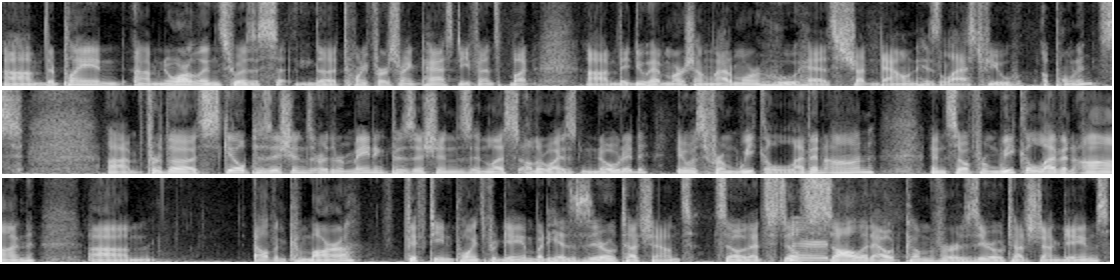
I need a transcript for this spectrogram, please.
Um, they're playing um, New Orleans, who has a, the 21st ranked pass defense, but um, they do have Marshon Lattimore, who has shut down his last few opponents. Um, for the skill positions or the remaining positions, unless otherwise noted, it was from week 11 on, and so from week 11 on, um, Alvin Kamara. 15 points per game, but he has zero touchdowns. So that's still Nerd. solid outcome for zero touchdown games.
